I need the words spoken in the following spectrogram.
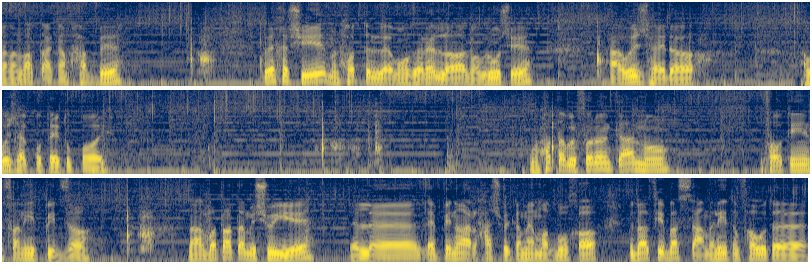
أنا مقطع كم حبة. واخر شيء بنحط الموزاريلا المبروشة على وجه هيدا على وجه ال potato pie ونحطها بالفرن كأنه مفوتين صينية بيتزا. لأن البطاطا مشوية الابينار الحشوة كمان مطبوخة. بضل في بس عملية نفوت آه،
